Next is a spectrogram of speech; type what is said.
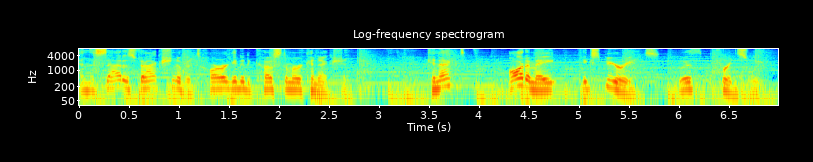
and the satisfaction of a targeted customer connection. Connect, automate, experience with PrintSuite.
